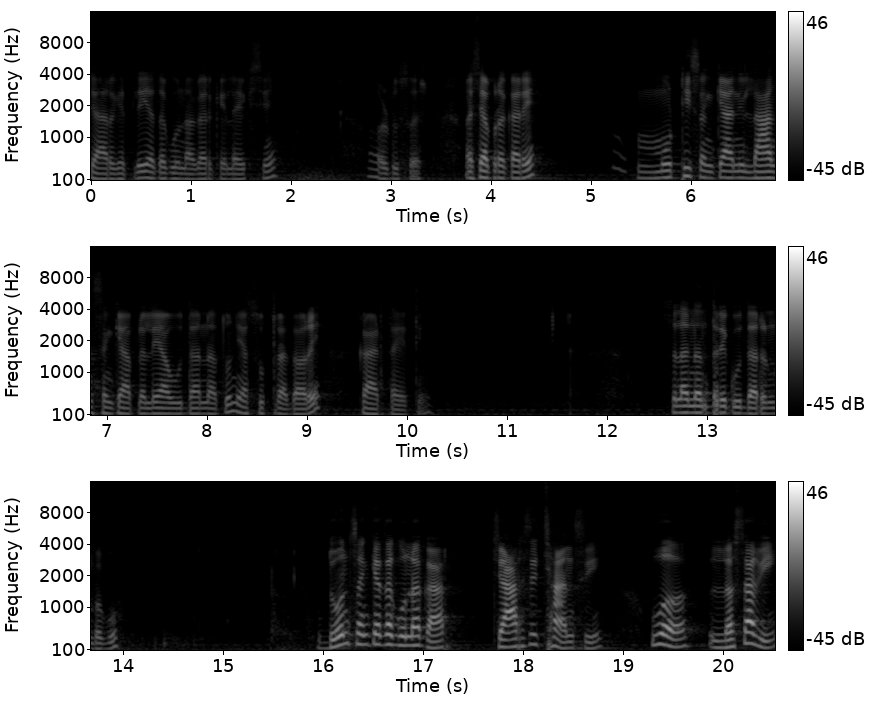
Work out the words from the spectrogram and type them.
चार घेतले याचा गुणाकार केला एकशे अडुसष्ट. अशा प्रकारे मोठी संख्या आणि लहान संख्या आपल्याला या उदाहरणातून या सूत्राद्वारे काढता येते. चला नंतर एक उदाहरण बघू. दोन संख्याचा गुणाकार चारशे शहाऐंशी व लसावी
